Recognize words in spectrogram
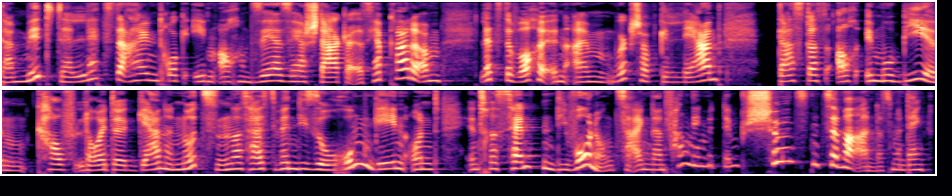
damit der letzte Eindruck eben auch ein sehr, sehr starker ist. Ich habe gerade am letzte Woche in einem Workshop gelernt, dass das auch Immobilienkaufleute gerne nutzen. Das heißt, wenn die so rumgehen und Interessenten die Wohnung zeigen, dann fangen die mit dem schönsten Zimmer an, dass man denkt,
